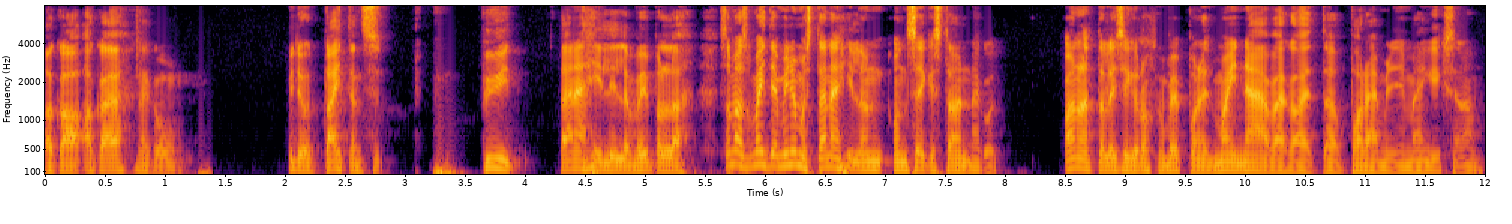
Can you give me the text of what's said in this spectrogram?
aga, aga jah, nagu muidu Titans püüd-, Tanahillile võib-olla, samas ma ei tea, minu meelest Tanahill on, on see, kes ta on nagu annad talle isegi rohkem weapon'eid, ma ei näe väga, et ta paremini mängiks enam.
